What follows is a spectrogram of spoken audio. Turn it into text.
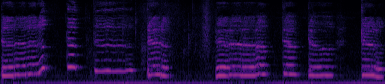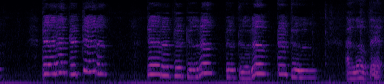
do-do-do-do, do-do-do-do, do-do, do-do, do-do-do-do-do, do-do-do-do-do, do-do-do, do-do. I love that.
